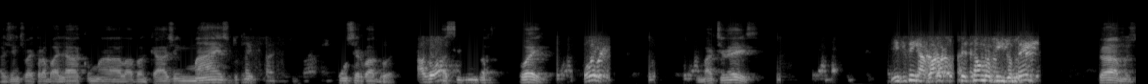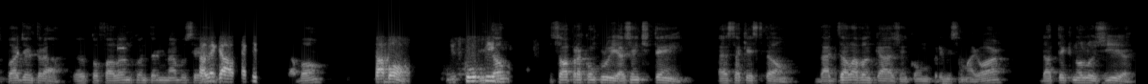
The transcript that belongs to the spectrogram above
A gente vai trabalhar com uma alavancagem mais do que conservadora. Alô? A segunda... Oi. Oi. Martinez. E sim, agora vocês estão me ouvindo bem? Estamos, pode entrar. Eu estou falando quando terminar você. Tá legal. Tá bom? Tá bom. Desculpe. Então, só para concluir, a gente tem essa questão da desalavancagem como premissa maior, da tecnologia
